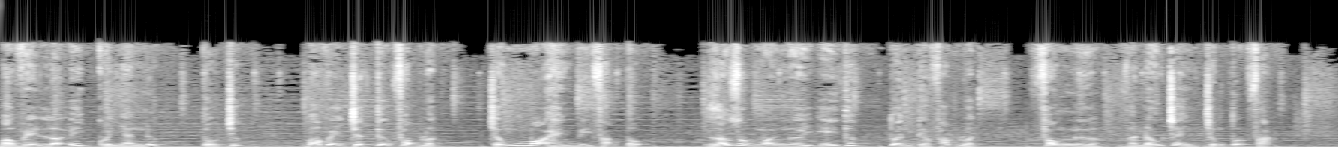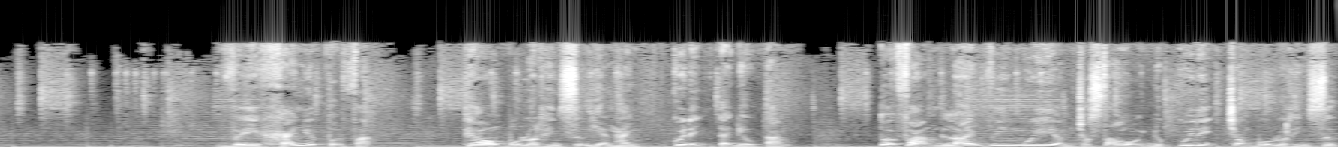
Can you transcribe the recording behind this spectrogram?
bảo vệ lợi ích của nhà nước, tổ chức, bảo vệ trật tự pháp luật, chống mọi hành vi phạm tội, giáo dục mọi người ý thức tuân theo pháp luật, phòng ngừa và đấu tranh chống tội phạm. Về khái niệm tội phạm, theo Bộ luật hình sự hiện hành quy định tại điều 8, tội phạm là hành vi nguy hiểm cho xã hội được quy định trong Bộ luật hình sự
